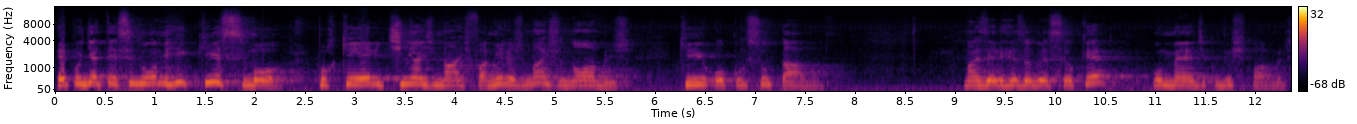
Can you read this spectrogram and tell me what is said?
Ele podia ter sido um homem riquíssimo, porque ele tinha as mais, famílias mais nobres, que o consultavam. Mas ele resolveu ser o quê? O médico dos pobres.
